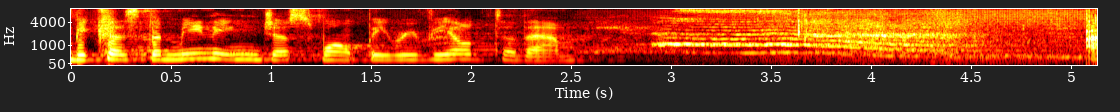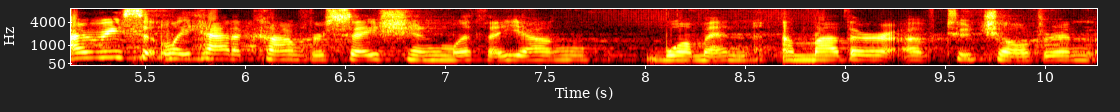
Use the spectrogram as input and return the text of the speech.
because the meaning just won't be revealed to them. I recently had a conversation with a young woman, a mother of two children.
